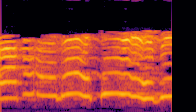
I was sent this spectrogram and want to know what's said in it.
लहर लेके भी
